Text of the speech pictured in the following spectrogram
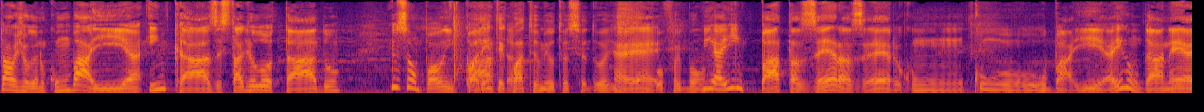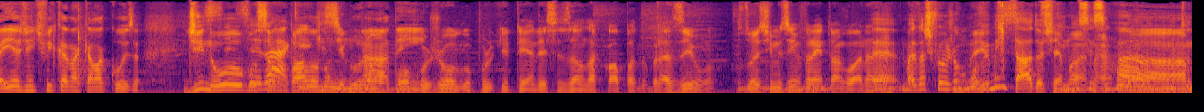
Tava jogando com o Bahia em casa, estádio lotado. E o São Paulo empata. 44 mil torcedores. É. Pô, foi bom. E né? aí empata 0 a 0 com, com o- o Bahia. Aí não dá, né? Aí a gente fica naquela coisa. De novo, o Será São Paulo que, que não segurou nada, um pouco hein? o jogo porque tem a decisão da Copa do Brasil? Os dois times se enfrentam agora, É, né? mas acho que foi um jogo No movimentado. Acho semana. que não se seguraram Ah, muito,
